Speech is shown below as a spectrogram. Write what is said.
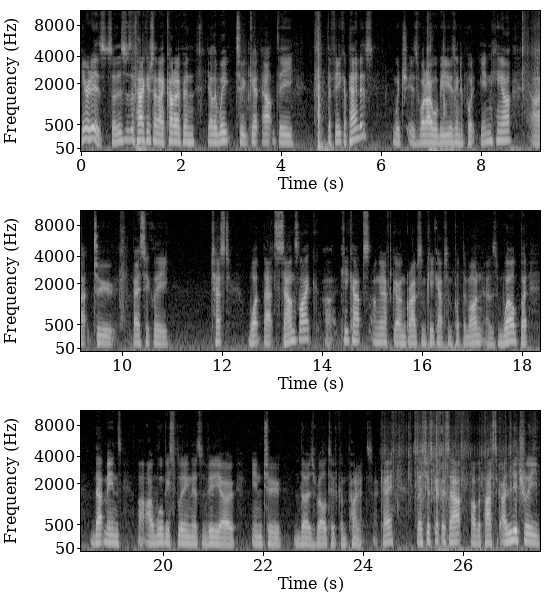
here it is. So this is the package that I cut open the other week to get out the the Feker Pandas, which is what I will be using to put in here uh, to basically test what that sounds like. Uh, keycaps, I'm going to have to go and grab some keycaps and put them on as well, but that means uh, I will be splitting this video into those relative components, okay? So let's just get this out of the plastic. I literally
